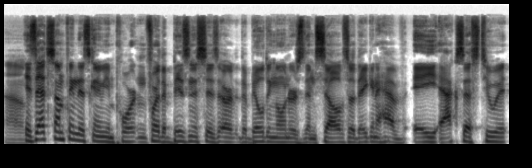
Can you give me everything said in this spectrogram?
Um, is that something that's going to be important for the businesses or the building owners themselves? Are they going to have a access to it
